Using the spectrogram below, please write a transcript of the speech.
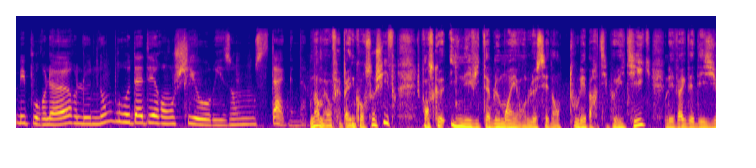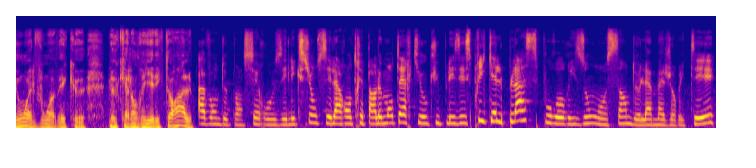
mais pour l'heure, le nombre d'adhérents chez Horizon stagne. Non, mais on fait pas une course aux chiffres. Je pense que inévitablement, et on le sait dans tous les partis politiques, les vagues d'adhésion, elles vont avec le calendrier électoral. Avant de penser aux élections, c'est la rentrée parlementaire qui occupe les esprits. Quelle place pour Horizon au sein de la majorité?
